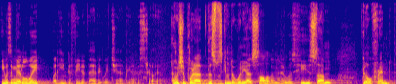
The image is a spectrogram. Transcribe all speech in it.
He was a middleweight, but he defeated the heavyweight champion of Australia. And we should point out that this was given to Winnie O'Sullivan, who was his um, girlfriend.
